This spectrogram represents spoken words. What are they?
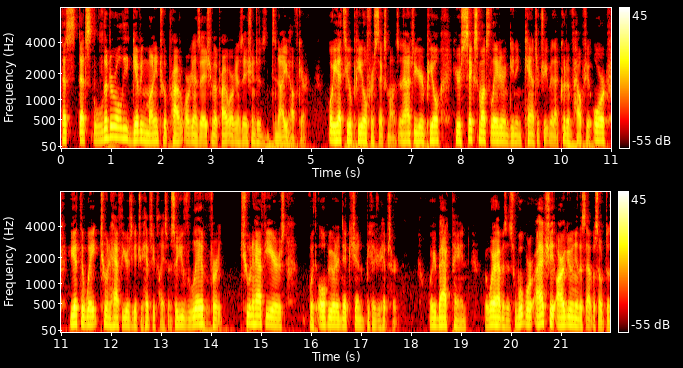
That's that's literally giving money to a private organization for the private organization to deny you health care. Or you have to appeal for six months. And after your appeal, you're six months later and getting cancer treatment that could have helped you. Or you have to wait two and a half years to get your hips replacement. So you've lived for two and a half years with opioid addiction because your hips hurt. Or your back pain. Or whatever happens is what we're actually arguing in this episode to,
